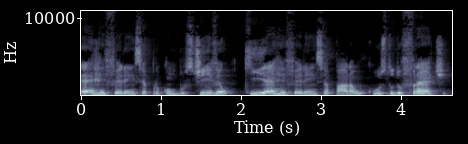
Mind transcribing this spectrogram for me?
é referência para o combustível, que é referência para o custo do frete.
